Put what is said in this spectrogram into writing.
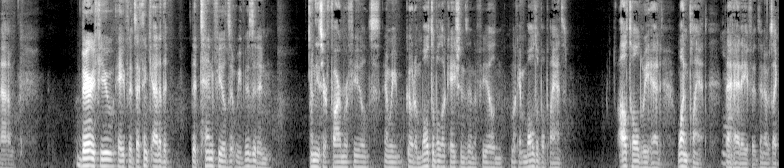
Um, very few aphids. I think out of the, the 10 fields that we visited, and these are farmer fields, and we go to multiple locations in the field and look at multiple plants. All told, we had one plant that had aphids, and it was like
